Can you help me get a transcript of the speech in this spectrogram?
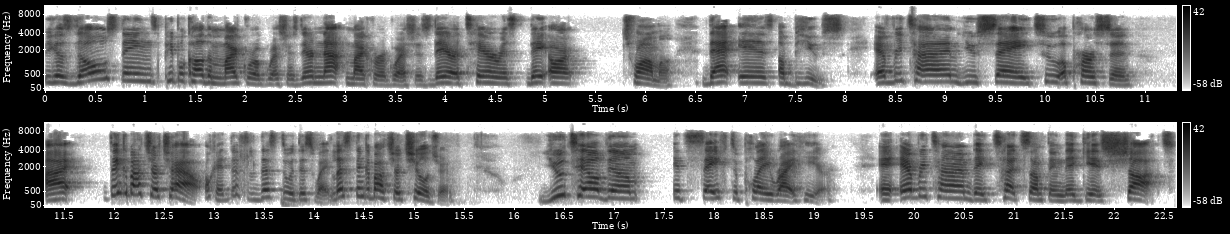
because those things people call them microaggressions. They're not microaggressions. They are terrorist they are trauma. That is abuse. Every time you say to a person i think about your child. Okay let's, let's do it this way. Let's think about your children. You tell them it's safe to play right here. And every time they touch something they get shocked.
